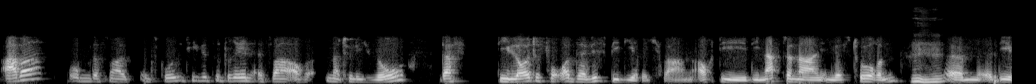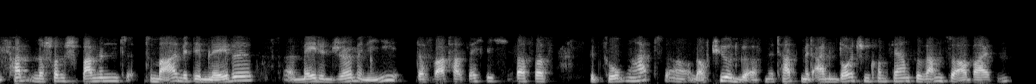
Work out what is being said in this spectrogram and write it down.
Aber um das mal ins Positive zu drehen, es war auch natürlich so, dass die Leute vor Ort sehr wissbegierig waren. Auch die, die nationalen Investoren, mhm. ähm, die fanden das schon spannend, zumal mit dem Label äh, Made in Germany. Das war tatsächlich was, was gezogen hat äh, und auch Türen geöffnet hat, mit einem deutschen Konzern zusammenzuarbeiten,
